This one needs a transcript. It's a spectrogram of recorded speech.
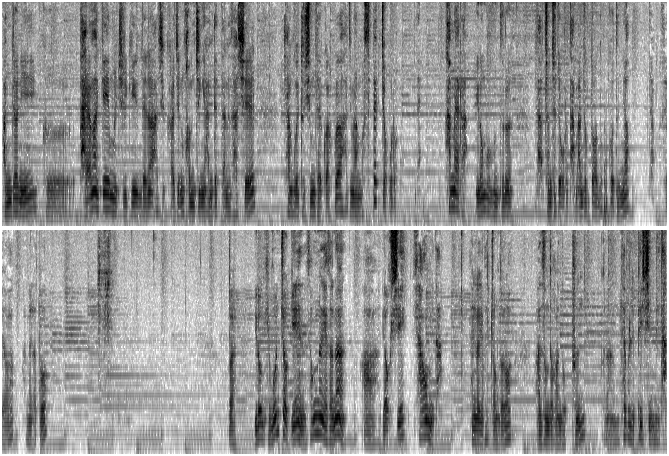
완전히 그 다양한 게임을 즐기는 데는 아직까지는 검증이 안 됐다는 사실 참고해 두시면 될 것 같고요. 하지만 뭐 스펙적으로 네, 카메라 이런 부분들은 다 전체적으로 다 만족도가 높거든요. 자 보세요 카메라도 이런 기본적인 성능에서는 아 역시 샤오미다 생각이 들 정도로 완성도가 높은 그런 태블릿 PC입니다.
